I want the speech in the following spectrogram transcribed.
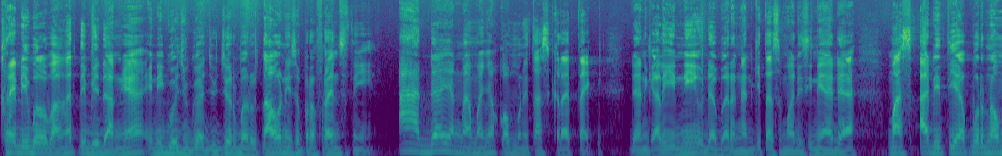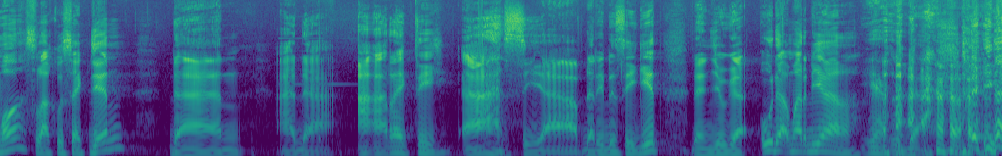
kredibel banget di bidangnya. Ini gue juga jujur baru tahu nih Super Friends nih. Ada yang namanya komunitas kretek. Dan kali ini udah barengan kita semua di sini ada Mas Aditya Purnomo selaku sekjen. Dan ada AA Rekti. Ah siap. Dari The Sigit dan juga Uda Mardial. Iya udah. Iya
